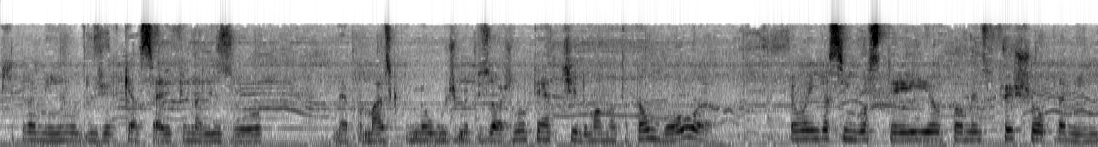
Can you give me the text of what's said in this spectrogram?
que pra mim, do jeito que a série finalizou, né, por mais que o meu último episódio não tenha tido uma nota tão boa, eu ainda assim gostei, eu pelo menos fechou pra mim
